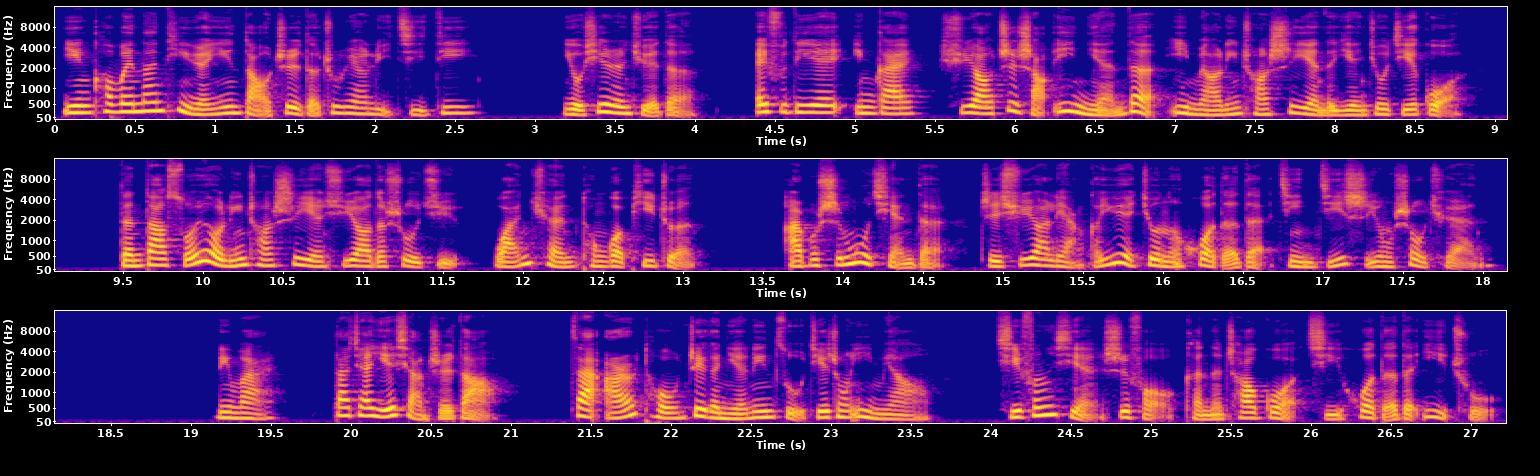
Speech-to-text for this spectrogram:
因 COVID-19 原因导致的住院率极低，有些人觉得 FDA 应该需要至少一年的疫苗临床试验的研究结果，等到所有临床试验需要的数据完全通过批准，而不是目前的只需要两个月就能获得的紧急使用授权。另外，大家也想知道。在儿童这个年龄组接种疫苗，其风险是否可能超过其获得的益处？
